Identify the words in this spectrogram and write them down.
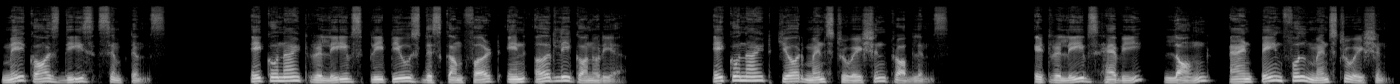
may cause these symptoms. Aconite relieves prepuce discomfort in early gonorrhea. Aconite cure menstruation problems. It relieves heavy, long, and painful menstruation.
